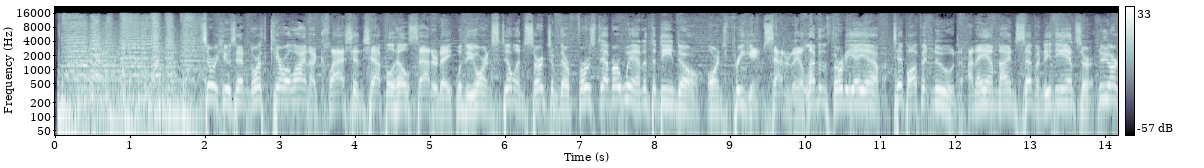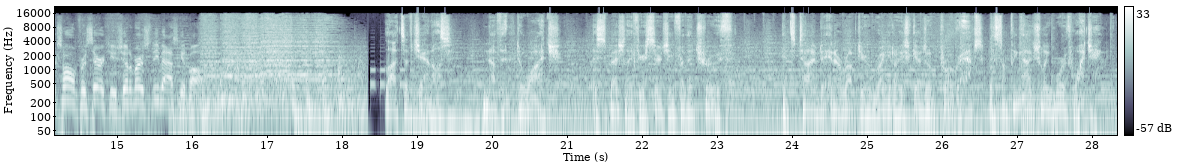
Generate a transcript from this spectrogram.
Syracuse and North Carolina clash in Chapel Hill Saturday with the Orange still in search of their first ever win at the Dean Dome. Orange pregame Saturday 11:30 a.m. Tip off at noon on AM 970 The Answer. New York's home for Syracuse University basketball. Lots of channels, nothing to watch, especially if you're searching for the truth. It's time to interrupt your regularly scheduled programs with something actually worth watching.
